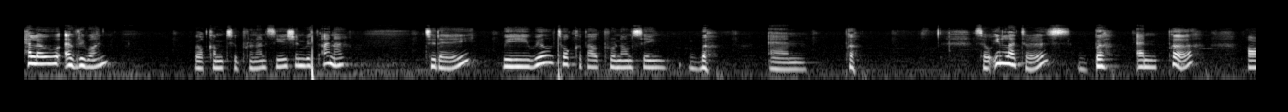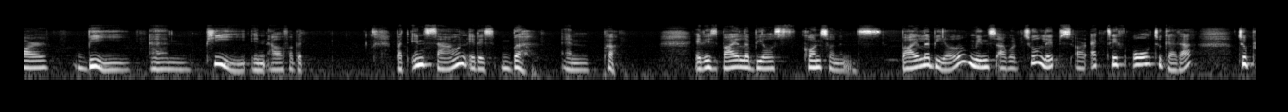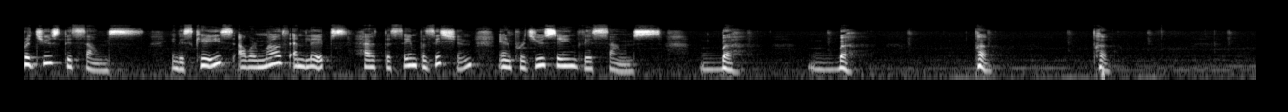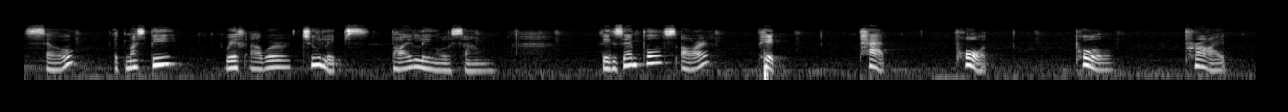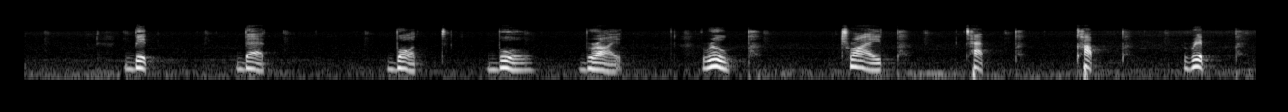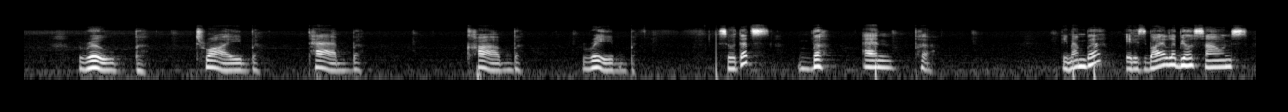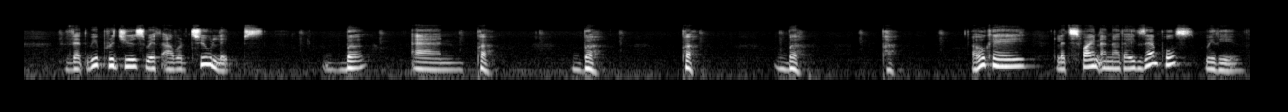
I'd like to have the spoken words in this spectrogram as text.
Hello, everyone. Welcome to Pronunciation with Anna. Today, we will talk about pronouncing b and p. So, in letters, b and p are b and p in alphabet. But in sound, it is b and p. It is bilabial consonants. Bilabial means our two lips are active all together to produce these sounds. In this case, our mouth and lips have the same position in producing these sounds. B, b, p, p. So, it must be with our two lips, bilabial sound. The examples are pit, pat, pot, pull, pride, bit, bat, bot, bull, bride, rope, tripe, tap, cup, rip, robe, tribe, tab, cub, rib. So that's b and p. Remember, it is bilabial sounds that we produce with our two lips. B and p. B, p, b, p. Okay, let's find another examples with you.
